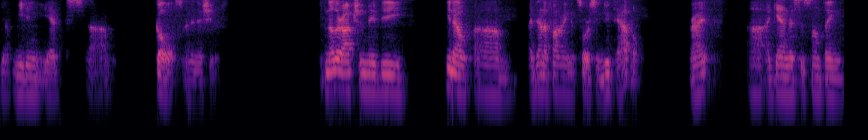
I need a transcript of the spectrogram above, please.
know, meeting its uh, goals and initiatives. Another option may be, you know, um, identifying and sourcing new capital, right? Uh, again, this is something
